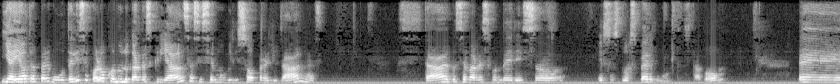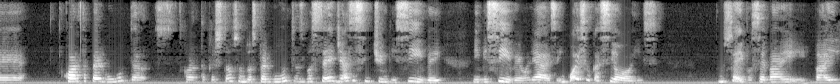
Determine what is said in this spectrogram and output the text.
E aí outra pergunta, ele se colocou no lugar das crianças e se mobilizou para ajudá-las? Tá? Você vai responder isso, essas duas perguntas, tá bom? É, quarta pergunta, quarta questão, são duas perguntas. Você já se sentiu invisível? Invisível, aliás, em quais ocasiões? Não sei, você vai, vai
